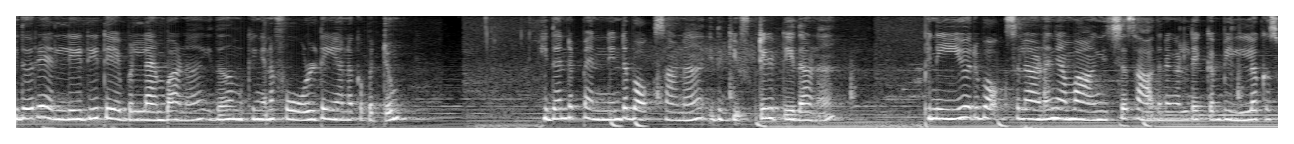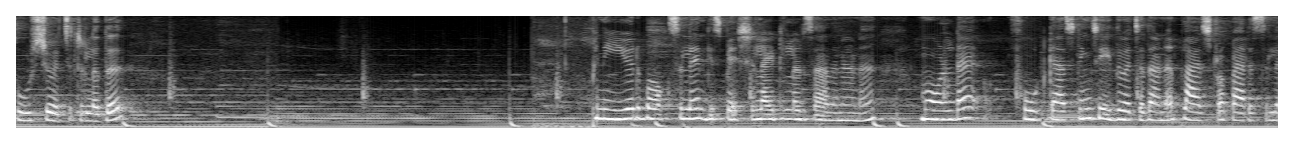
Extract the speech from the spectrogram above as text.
ഇതൊരു എൽ ഇ ഡി ടേബിൾ ലാമ്പാണ് ഇത് നമുക്കിങ്ങനെ ഫോൾഡ് ചെയ്യാനൊക്കെ പറ്റും. ഇതെന്റെ പെന്നിന്റെ ബോക്സാണ് ഇത് ഗിഫ്റ്റ് കിട്ടിയതാണ്. പിന്നെ ഈ ഒരു ബോക്സിലാണ് ഞാൻ വാങ്ങിച്ച സാധനങ്ങളുടെയൊക്കെ ബില്ലൊക്കെ സൂക്ഷിച്ചു വെച്ചിട്ടുള്ളത്. പിന്നെ ഈ ഒരു ബോക്സിൽ എനിക്ക് ഒരു സാധനമാണ്. മോളുടെ ഫുഡ് കാസ്റ്റിംഗ് ചെയ്ത് വെച്ചതാണ് പ്ലാസ്റ്റർ പാരീസിൽ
